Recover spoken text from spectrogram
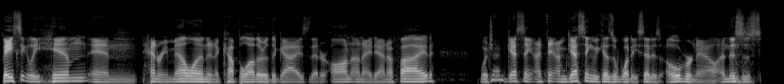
basically him and Henry Mellon and a couple other of the guys that are on Unidentified, which I'm guessing, I think I'm guessing because of what he said is over now, and this is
